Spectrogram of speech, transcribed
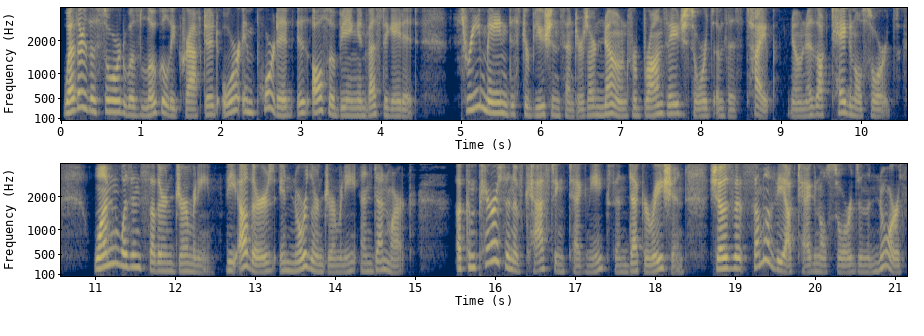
Whether the sword was locally crafted or imported is also being investigated. Three main distribution centers are known for Bronze Age swords of this type, known as octagonal swords. One was in southern Germany, the others in northern Germany and Denmark. A comparison of casting techniques and decoration shows that some of the octagonal swords in the north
